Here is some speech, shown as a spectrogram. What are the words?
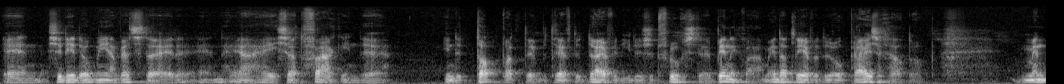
En ze deden ook mee aan wedstrijden. En ja, hij zat vaak in de, in de top wat betreft de duiven die dus het vroegst binnenkwamen. En dat leverde ook prijzengeld op men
